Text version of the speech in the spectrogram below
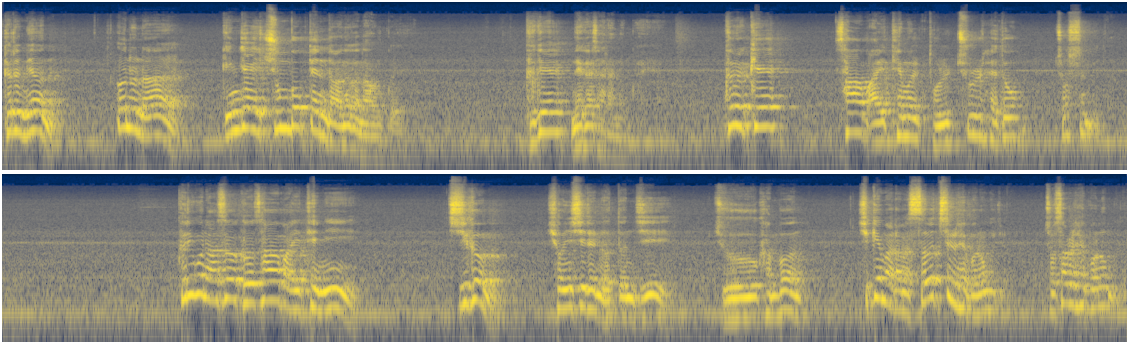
그러면 어느 날 굉장히 중복된 단어가 나올 거예요. 그게 내가 잘하는 거예요. 그렇게 사업 아이템을 돌출해도 좋습니다. 그리고 나서 그 사업 아이템이 지금 현실에는 어떤지 쭉 한번 쉽게 말하면 서치를 해보는 거죠. 조사를 해보는 거예요.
